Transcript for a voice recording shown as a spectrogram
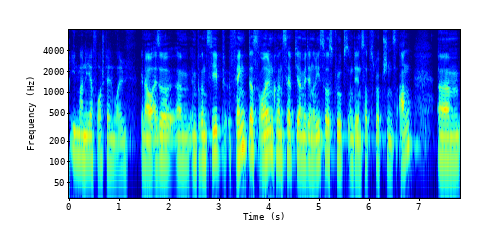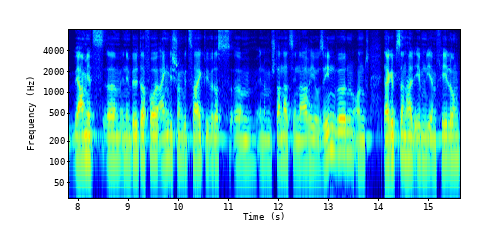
Ihnen mal näher vorstellen wollen. Genau, also ähm, im Prinzip fängt das Rollenkonzept ja mit den Resource Groups und den Subscriptions an. Ähm, wir haben jetzt ähm, in dem Bild davor eigentlich schon gezeigt, wie wir das ähm, in einem Standardszenario sehen würden. Und da gibt es dann halt eben die Empfehlung,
